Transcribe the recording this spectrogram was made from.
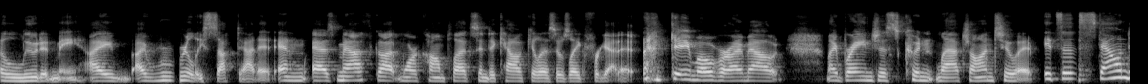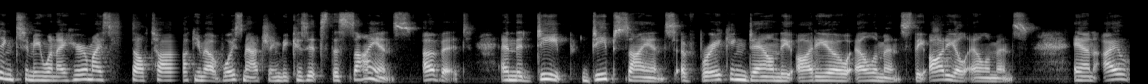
eluded me. I I really sucked at it. And as math got more complex into calculus, it was like forget it. Game over, I'm out. My brain just couldn't latch onto it. It's astounding to me when I hear myself talking about voice matching because it's the science of it and the deep deep science of breaking down the audio elements, the audio elements. And I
